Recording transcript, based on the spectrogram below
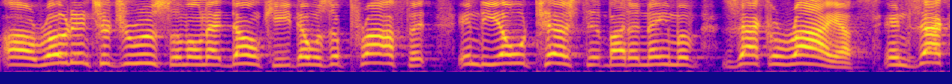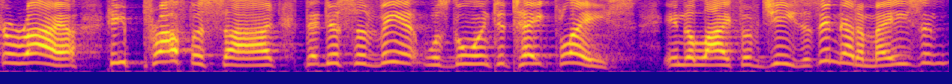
uh, rode into Jerusalem on that donkey, there was a prophet in the Old Testament by the name of Zechariah. And Zechariah, he prophesied that this event was going to take place in the life of Jesus. Isn't that amazing?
